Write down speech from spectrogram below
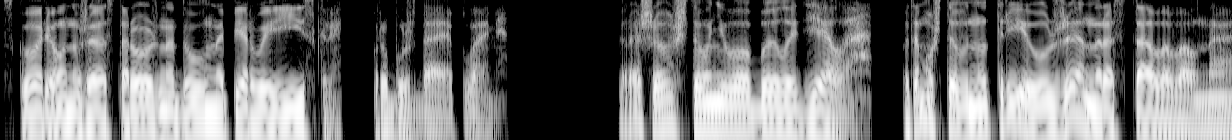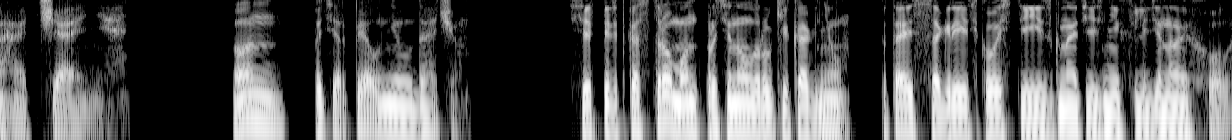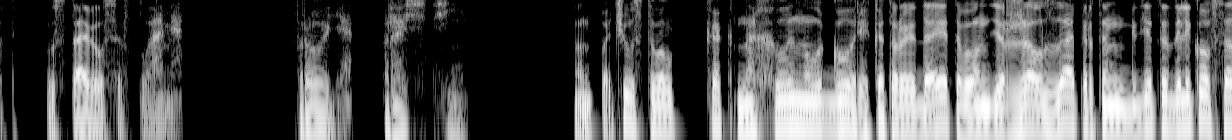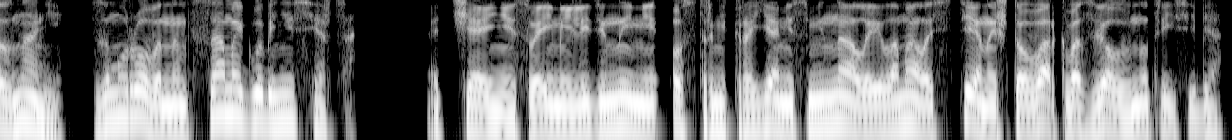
Вскоре он уже осторожно дул на первые искры, пробуждая пламя. Хорошо, что у него было дело, потому что внутри уже нарастала волна отчаяния. Он потерпел неудачу. Сев перед костром, он протянул руки к огню, пытаясь согреть кости и изгнать из них ледяной холод. Уставился в пламя. «Фроя, прости». Он почувствовал, как нахлынуло горе, которое до этого он держал запертым где-то далеко в сознании, замурованным в самой глубине сердца. Отчаяние своими ледяными острыми краями сминало и ломало стены, что Варк возвел внутри себя.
